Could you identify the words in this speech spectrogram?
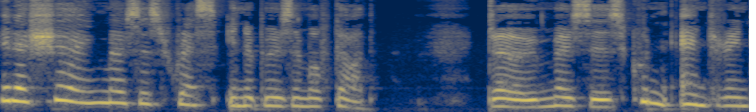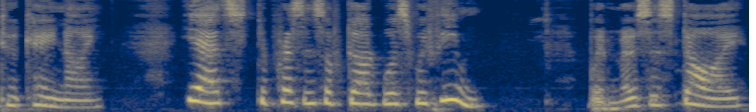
It has shown Moses rest in the bosom of God. Though Moses couldn't enter into Canaan, yet the presence of God was with him. When Moses died,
